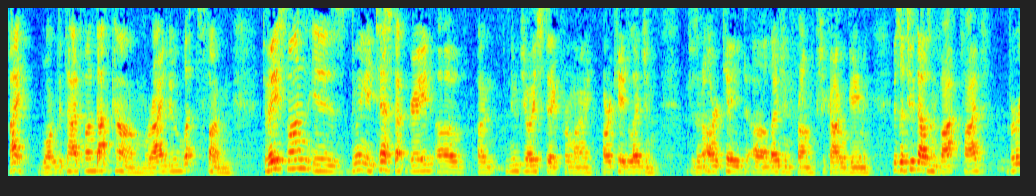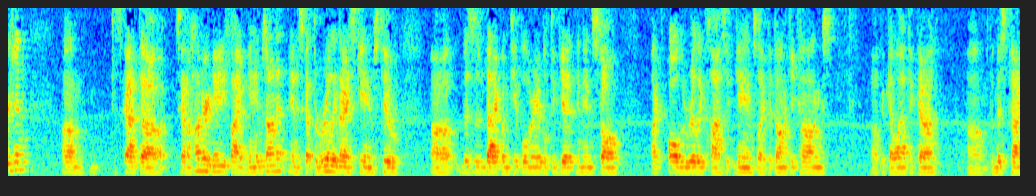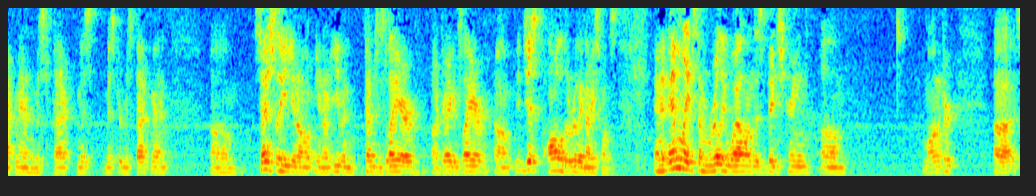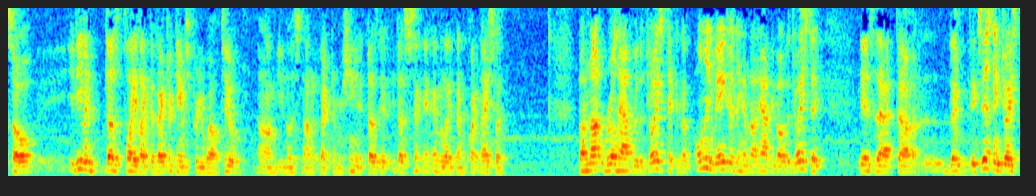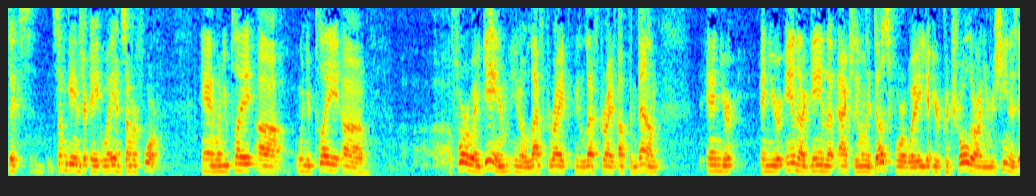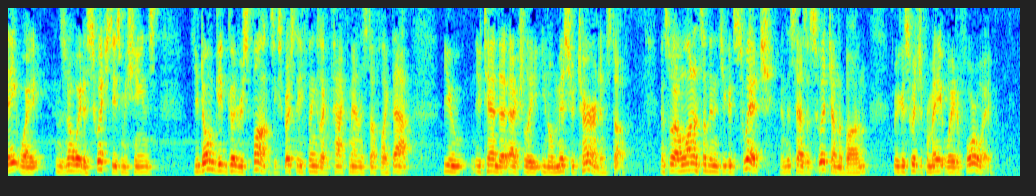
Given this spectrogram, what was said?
Hi, welcome to ToddFun.com where I do what's fun. Today's fun is doing a test upgrade of a new joystick for my Arcade Legend, which is an Arcade uh, Legend from Chicago Gaming. This is a 2005 version. Um, it's got uh, it's got 185 games on it, and it's got the really nice games too. Uh, this is back when people were able to get and install like all the really classic games, like the Donkey Kongs, uh, the Galactica, um, the Miss Pac-Man, the Mr. Pac, Miss, Mr. Miss Pac-Man. Um, essentially, you know, you know, even Dungeon's Lair, uh, Dragon's Lair, um, just all the really nice ones, and it emulates them really well on this big screen um, monitor. Uh, so it even does play like the vector games pretty well too. Um, even though it's not a vector machine, it does it, it does emulate them quite nicely. But I'm not real happy with the joystick, and the only major thing I'm not happy about with the joystick is that uh, the existing joysticks, some games are eight way and some are four. And when you play uh, when you play uh, a four way game, you know left right, you know, left right, up and down, and you're and you're in a game that actually only does four way, yet your controller on your machine is eight way, and there's no way to switch these machines. You don't get good response, especially things like Pac-Man and stuff like that you you tend to actually you know miss your turn and stuff. And so I wanted something that you could switch, and this has a switch on the bottom where you can switch it from eight way to four way.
